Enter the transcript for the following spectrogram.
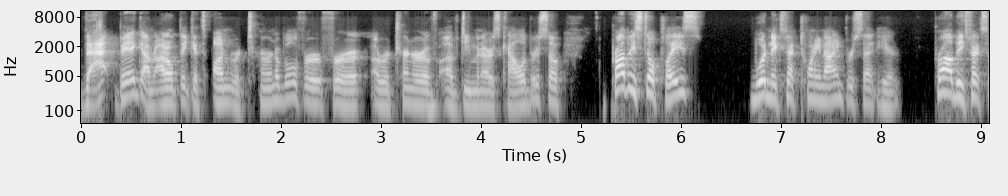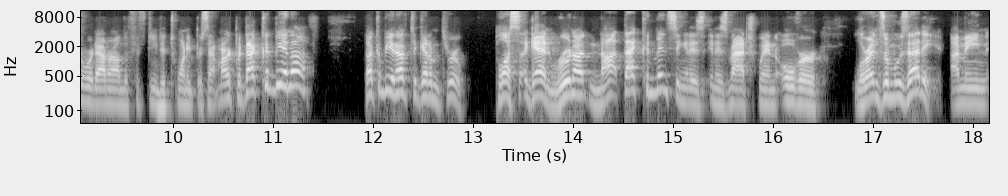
that big. I don't think it's unreturnable for for a returner of of de Minaur's caliber. So probably still plays. Wouldn't expect 29% here. Probably expect somewhere down around the 15 to 20% mark, but that could be enough. That could be enough to get him through. Plus, again, Rune not that convincing in his in his match win over Lorenzo Musetti. I mean,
